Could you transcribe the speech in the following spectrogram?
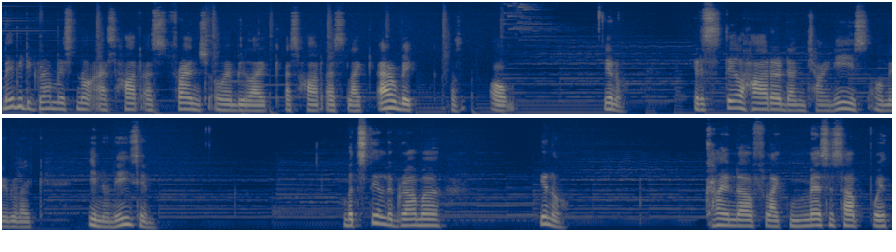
maybe the grammar is not as hard as french or maybe like as hard as like arabic or, or you know it is still harder than chinese or maybe like indonesian but still the grammar you know kind of like messes up with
